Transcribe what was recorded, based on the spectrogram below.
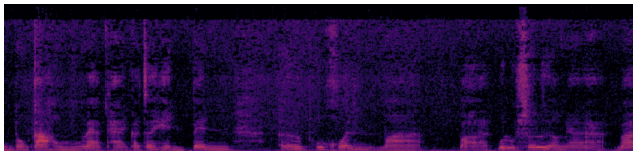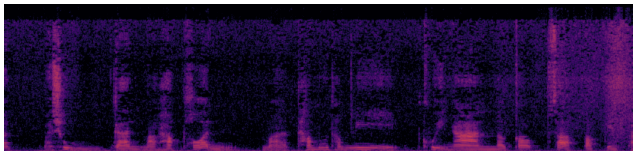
งตรงกลางของโรงแรมแทนก็จะเห็นเป็นผู้คนมาบุรุษเสื้อเหลืองเนี่ยมาประชุมกันมาพักผ่อน มาทำนู่นทำนี่คุยงานแล้วก็สลับปรับเปลี่ยนไป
